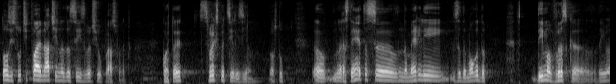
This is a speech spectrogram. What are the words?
в този случай това е начина да се извърши опрашването, който е свръхспециализиран. Просто растенията са намерили, за да могат да, да има връзка, да има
